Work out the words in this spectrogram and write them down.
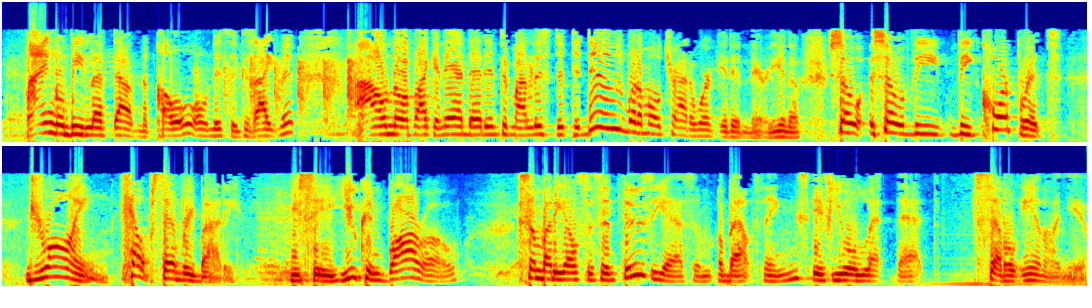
I ain't gonna be left out in the cold on this excitement. I don't know if I can add that into my list of to-dos, but I'm gonna try to work it in there, you know. So, so the, the corporate drawing helps everybody. You see, you can borrow somebody else's enthusiasm about things if you'll let that settle in on you.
